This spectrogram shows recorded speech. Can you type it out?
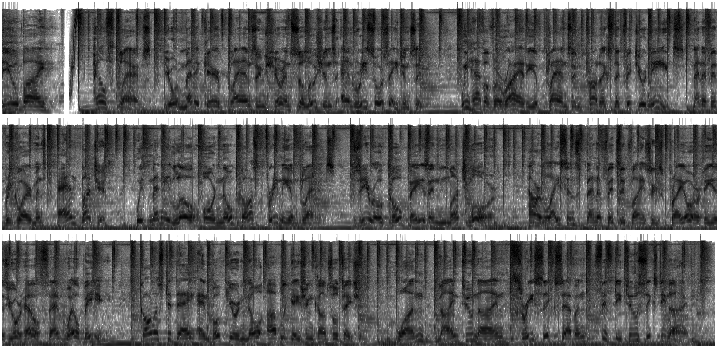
to you by Health Plans, your Medicare plans, insurance solutions, and resource agency. We have a variety of plans and products that fit your needs, benefit requirements, and budget, with many low or no cost premium plans, zero copays, and much more. Our licensed benefits advisor's priority is your health and well being. Call us today and book your no obligation consultation. 1 929 367 5269.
